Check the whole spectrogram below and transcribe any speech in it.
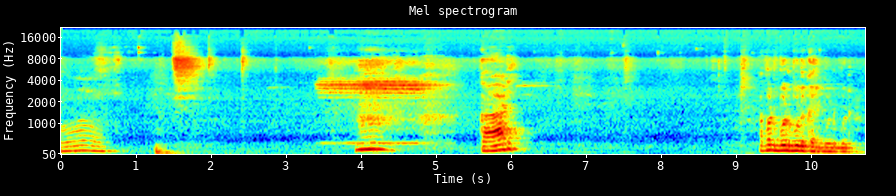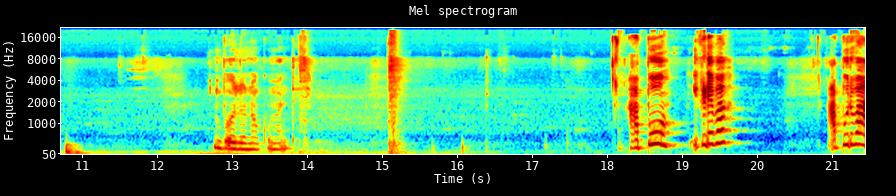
बापू काढ. आपण बुडबुड कर बुडबुड. बोलू नको म्हणते आपू इकडे बघ. अपूर्वा.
